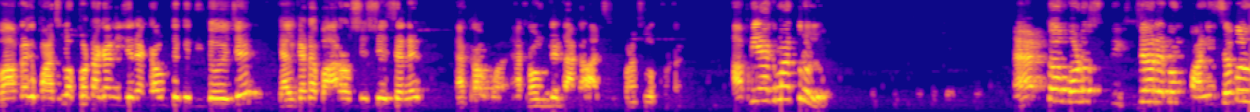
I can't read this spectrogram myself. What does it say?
এবং আপনাকে পাঁচ লক্ষ টাকা নিজের অ্যাকাউন্ট থেকে দিতে হয়েছে। ক্যালকাটা বার অ্যাসোসিয়েশনের অ্যাকাউন্টে টাকা আছে, পাঁচ লক্ষ টাকা। আপনি একমাত্র লোক। এত বড় স্ট্রিকচার এবং পানিশেবল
